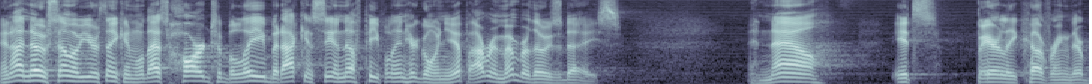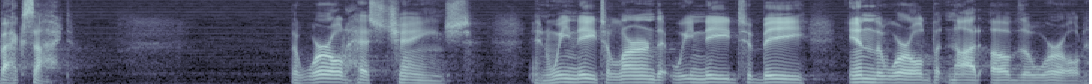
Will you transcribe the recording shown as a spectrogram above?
And I know some of you are thinking, well, that's hard to believe, but I can see enough people in here going, yep, I remember those days. And now it's barely covering their backside. The world has changed, and we need to learn that we need to be in the world but not of the world.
